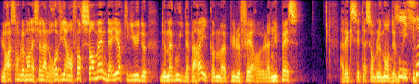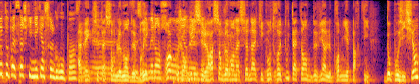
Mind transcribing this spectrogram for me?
le Rassemblement national revient en force, sans même d'ailleurs qu'il y ait eu de, de magouilles d'appareils, comme a pu le faire euh, la NUPES avec cet assemblement de briques. Qui souhaite au passage qu'il n'y ait qu'un seul groupe. Hein, avec cet assemblement de briques. Aujourd'hui, c'est le Rassemblement national qui, contre toute attente, devient le premier parti d'opposition.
